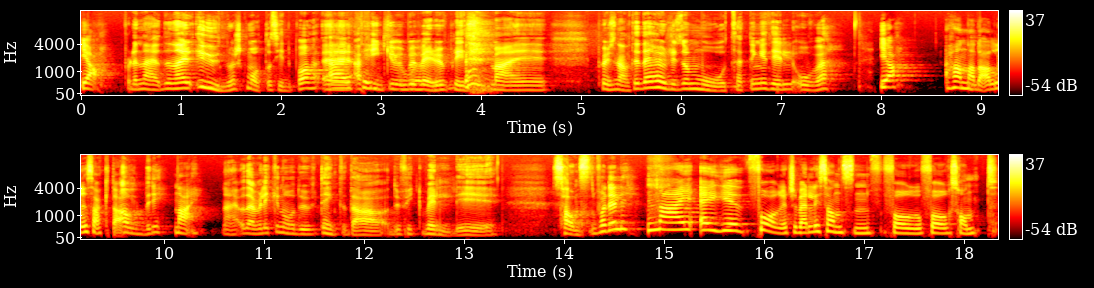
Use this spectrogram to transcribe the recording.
Ja. For den er, den er en unorsk måte å si det på. Eh, I I, think you will be very pleased with my personality. Det høres ut som motsetninger til Ove. ja. Han hadde aldri sagt det. Aldri. Nei. Nei, Og det er vel ikke noe du tenkte da du fikk veldig sansen for det, eller? Nei, jeg får ikke veldig sansen for, for sånt.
